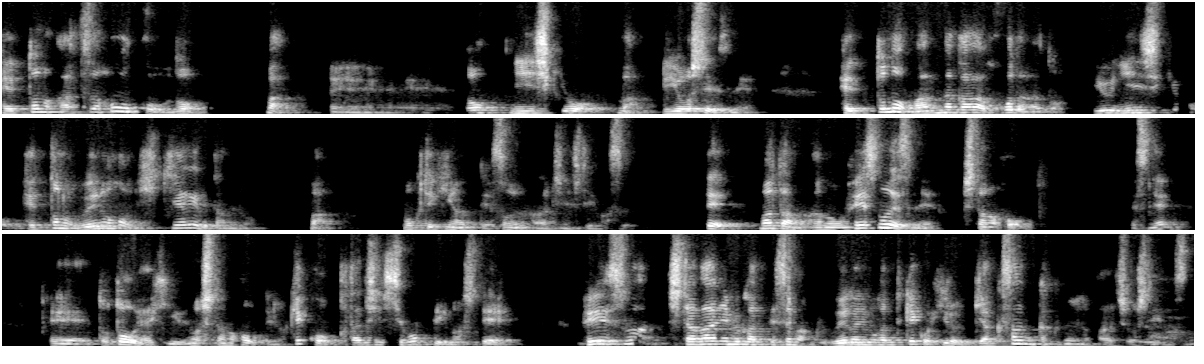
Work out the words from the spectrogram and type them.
ヘッドの圧方向の,、まあえーの認識を、まあ、利用してですね、ヘッドの真ん中がここだなという認識をヘッドの上の方に引き上げるための、まあ、目的があって、そのような形にしています。で、また、あのフェースのですね、下の方ですね、えーと、頭やヒールの下の方っていうのは結構形に絞っていまして、フェースは下側に向かって狭く、上側に向かって結構広い逆三角のような形をしています。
